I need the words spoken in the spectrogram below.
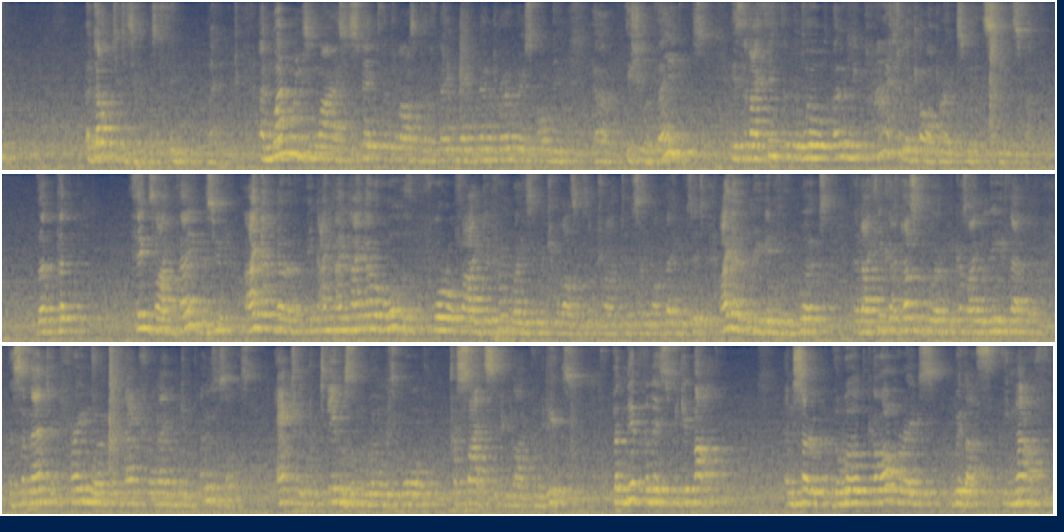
adopt it as if it was a thing language. And one reason why I suspect that philosophers have made, made no progress on the uh, issue of vagueness is that I think that the world only partially cooperates with us in. That, that things like vagueness, you, I don't know, I, I, I know of all the four or five different ways in which philosophers have tried to say what vagueness is. I don't believe any of them works, and I think that doesn't work because I believe that the, the semantic framework that natural language imposes on us actually pretends that the world is more precise, if you like, than it is. But nevertheless, we get by. And so the world cooperates with us enough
